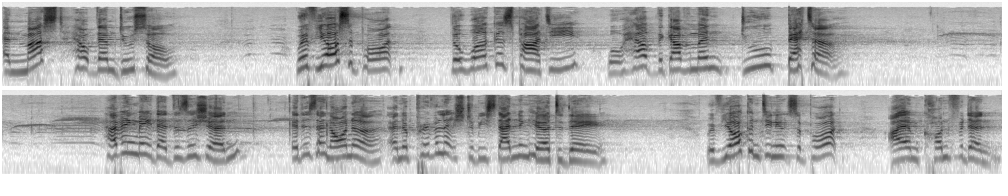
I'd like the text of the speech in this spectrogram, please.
and must help them do so. With your support, the Workers' Party will help the government do better. Having made that decision, it is an honor and a privilege to be standing here today. With your continued support, I am confident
